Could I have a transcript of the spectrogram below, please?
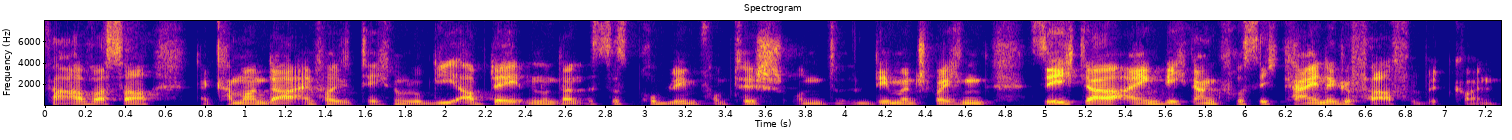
Fahrwasser, dann kann man da einfach die Technologie updaten und dann ist das Problem vom Tisch. Und dementsprechend sehe ich da eigentlich langfristig keine Gefahr für Bitcoin.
